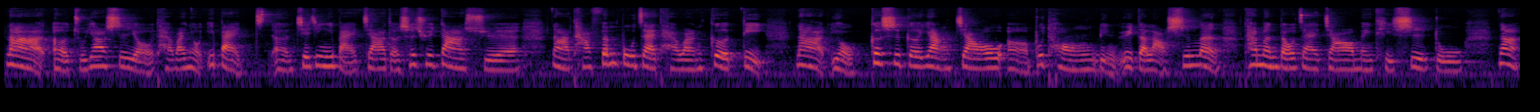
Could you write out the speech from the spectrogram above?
那呃，主要是有台湾有一百呃接近一百家的社区大学，那它分布在台湾各地。那有各式各样教呃不同领域的老师们，他们。都在教媒体识读，那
